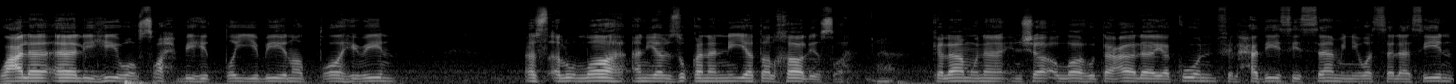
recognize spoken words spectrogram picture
وعلى آله وصحبه الطيبين الطاهرين. أسأل الله أن يرزقنا النية الخالصة. كلامنا إن شاء الله تعالى يكون في الحديث الثامن والثلاثين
